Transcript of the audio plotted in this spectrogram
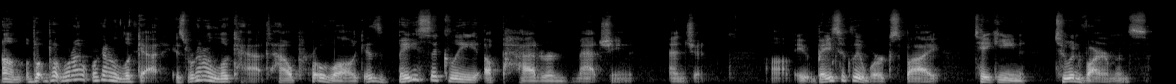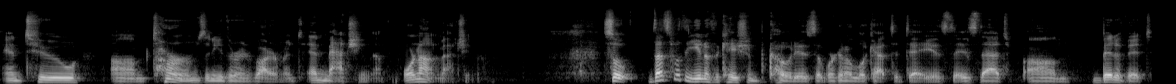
Um, but but what I, we're going to look at is we're going to look at how Prolog is basically a pattern matching engine. Uh, it basically works by taking two environments and two um, terms in either environment and matching them or not matching them. So that's what the unification code is that we're going to look at today. Is is that um, bit of it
